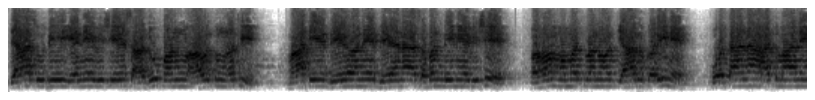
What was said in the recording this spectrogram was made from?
ત્યાં સુધી એને વિશે સાધુપણું આવતું નથી. માટે દેહ અને દેહના સંબંધીને વિશે અહમ મમત્વનો ત્યાગ કરીને પોતાના આત્માને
